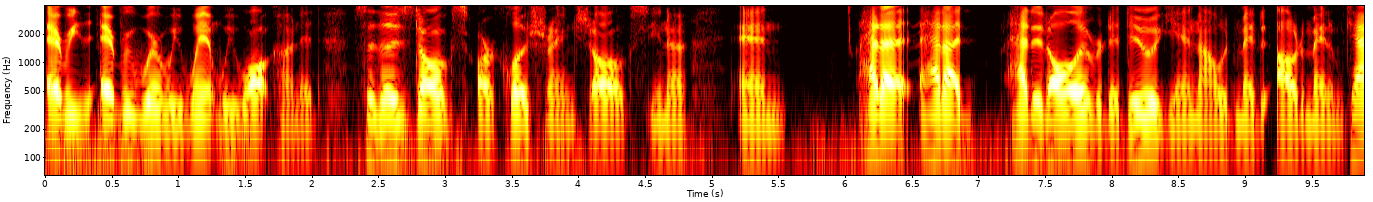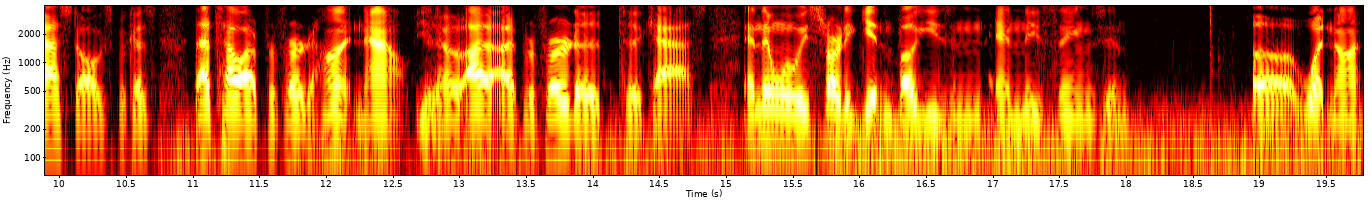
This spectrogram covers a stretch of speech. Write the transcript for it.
every everywhere we went, we walk hunted. So those dogs are close range dogs, you know. And had I had I had it all over to do again, I would made I would have made them cast dogs because that's how I prefer to hunt now. You Yeah. know, I, I prefer to, to cast. And then when we started getting buggies and, and these things and uh, whatnot,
